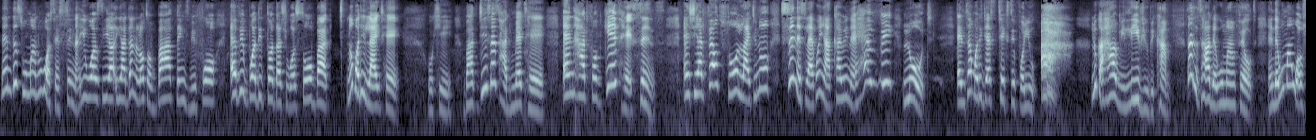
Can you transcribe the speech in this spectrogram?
Then this woman who was a sinner, he was he, he had done a lot of bad things before. Everybody thought that she was so bad. Nobody liked her. Okay, but Jesus had met her and had forgave her sins. And she had felt so light. You know, sin is like when you are carrying a heavy load and somebody just takes it for you. Ah, look at how relieved you become. That is how the woman felt. And the woman was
